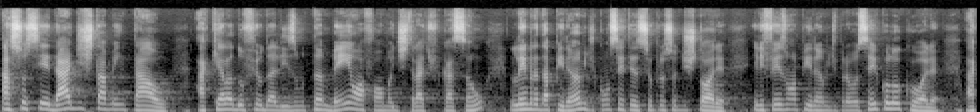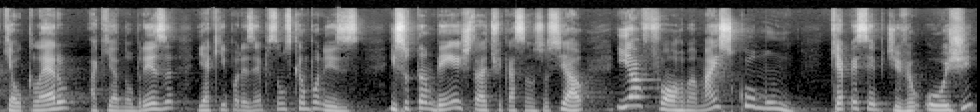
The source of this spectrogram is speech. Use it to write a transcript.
A sociedade estamental, aquela do feudalismo, também é uma forma de estratificação. Lembra da pirâmide? Com certeza, seu professor de história, ele fez uma pirâmide para você e colocou: olha, aqui é o clero, aqui é a nobreza, e aqui, por exemplo, são os camponeses. Isso também é estratificação social. E a forma mais comum que é perceptível hoje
